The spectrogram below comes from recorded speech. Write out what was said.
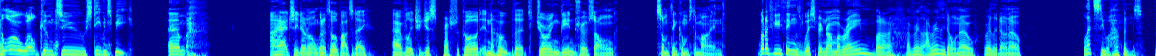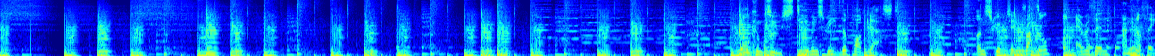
Hello, welcome to Stephen Speak. Um, I actually don't know what I'm going to talk about today. I've literally just pressed record in the hope that during the intro song, something comes to mind. I've got a few things whispering around my brain, but I, I really, I really don't know. I really don't know. Let's see what happens. Welcome to Stephen Speak the podcast. Unscripted prattle on everything and nothing.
